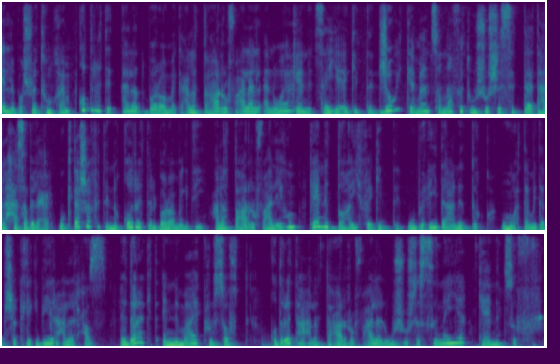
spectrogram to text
اللي بشرتهم غامقة. قدرة الثلاث برامج على التعرف على الأنواع كانت سيئة جدا. جوي كمان صنفت وشوش الستات على حسب العرق واكتشفت إن قدرة البرامج دي على التعرف عليهم كانت ضعيفة جدا وبعيدة عن الدقة ومعتمدة بشكل كبير على الحظ لدرجة إن مايكروسوفت قدرتها على التعرف على الوشوش الصينية كانت صفر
